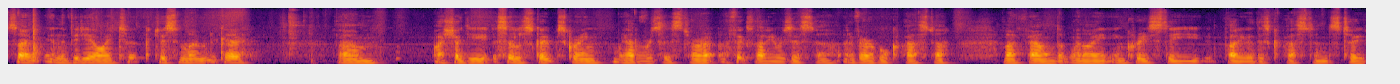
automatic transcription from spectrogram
So in the video I took just a moment ago um, I showed the oscilloscope screen. We had a resistor, a fixed value resistor and a variable capacitor and I found that when I increased the value of this capacitance to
